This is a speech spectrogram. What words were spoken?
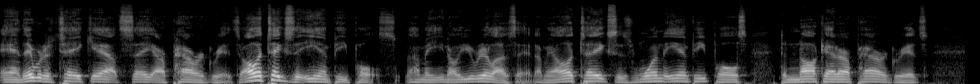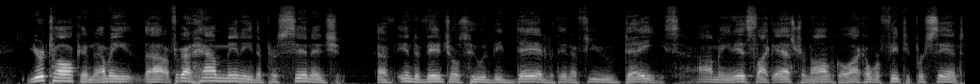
and they were to take out, say, our power grids, all it takes is an EMP pulse. I mean, you know, you realize that. I mean, all it takes is one EMP pulse to knock out our power grids. You're talking, I mean, I forgot how many the percentage of individuals who would be dead within a few days. I mean, it's like astronomical. Like over 50%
